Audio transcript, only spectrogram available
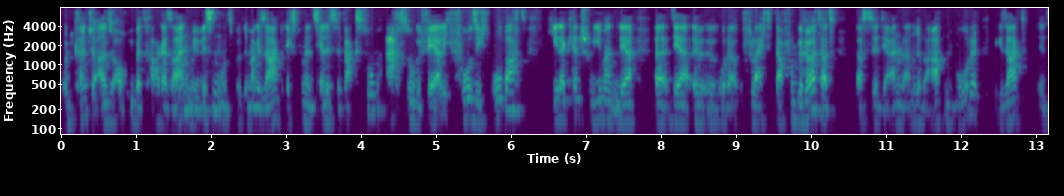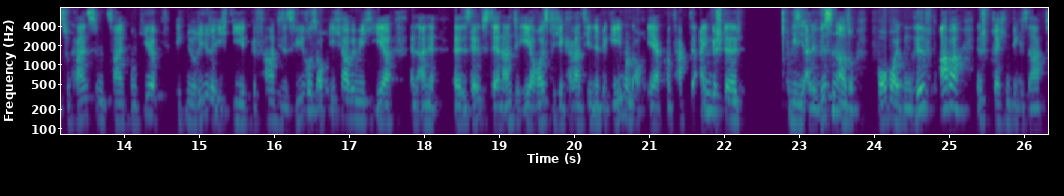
und könnte also auch Übertrager sein. Wir wissen, uns wird immer gesagt, exponentielles Wachstum, ach so gefährlich, Vorsicht, Obacht. Jeder kennt schon jemanden, der, äh, der äh, oder vielleicht davon gehört hat, dass der ein oder andere beatmet wurde. Wie gesagt, zu keinem Zeitpunkt hier ignoriere ich die Gefahr dieses Virus. Auch ich habe mich eher in eine äh, selbst ernannte eher häusliche Quarantäne begeben und auch eher Kontakte eingestellt wie Sie alle wissen, also Vorbeugung hilft, aber entsprechend, wie gesagt,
